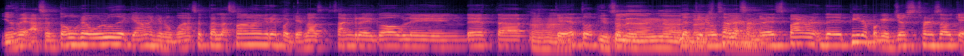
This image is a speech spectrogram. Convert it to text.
Y entonces hacen todo un revolú de que, ah, que no pueden aceptar la sangre porque es la sangre de Goblin, de esta, Ajá. que de esto. Y entonces le dan la- Le la tiene que usar la sangre de, Spider- de Peter porque just turns out que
